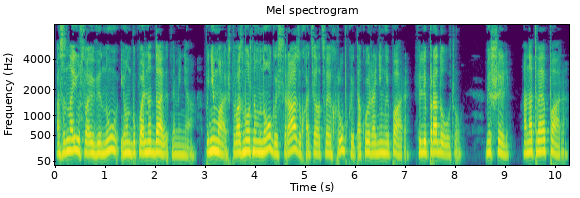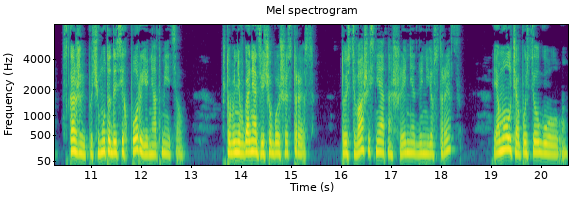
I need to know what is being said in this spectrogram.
Осознаю свою вину, и он буквально давит на меня. Понимаю, что, возможно, много и сразу хотел от своей хрупкой такой ранимой пары. Филипп продолжил. «Мишель, она твоя пара. Скажи, почему ты до сих пор ее не отметил?» Чтобы не вгонять в еще больший стресс. То есть ваши с ней отношения для нее стресс? Я молча опустил голову.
